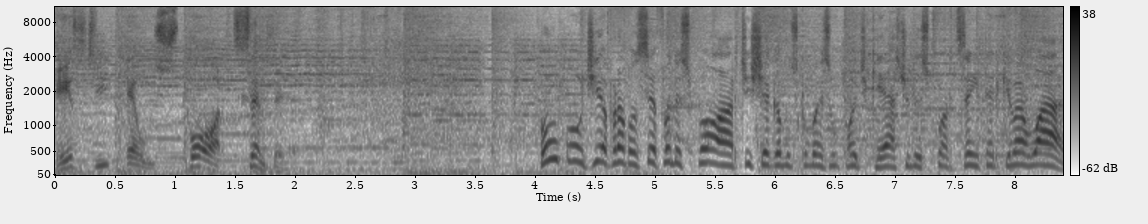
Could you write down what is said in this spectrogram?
Este é o Sport Center. Um bom dia para você, fã do esporte. Chegamos com mais um podcast do Sport Center que vai ao ar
